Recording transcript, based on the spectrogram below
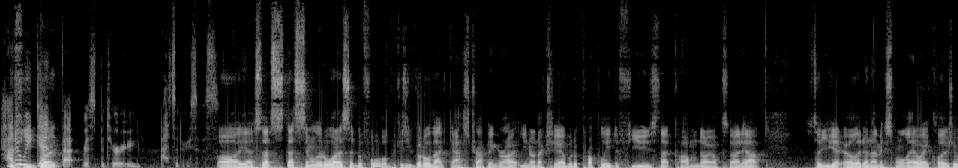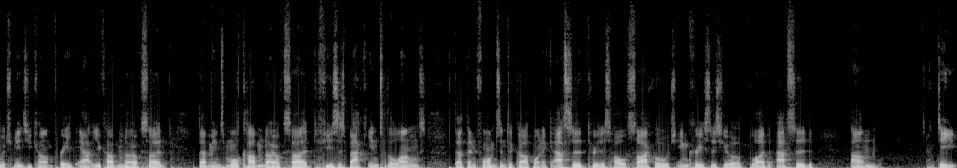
How do we get that respiratory acidosis? Oh yeah, so that's that's similar to what I said before. Because you've got all that gas trapping, right? You're not actually able to properly diffuse that carbon dioxide out. So you get aerodynamic small airway closure, which means you can't breathe out your carbon dioxide. That means more carbon dioxide diffuses back into the lungs. That then forms into carbonic acid through this whole cycle, which increases your blood acid. Um, de-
